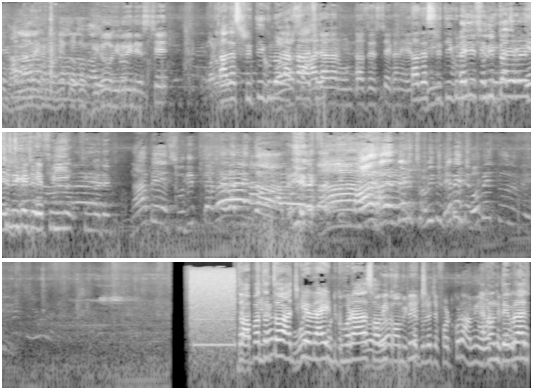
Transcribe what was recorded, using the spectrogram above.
খুব ভালো হবে এখানে অনেক রকম হিরো হিরোইন এসছে তাদের স্মৃতিগুলো রাখা আছে আর মুমতাজ এসছে এখানে তাদের স্মৃতিগুলো এই যে সুদীপ এপি না বে সুদীপটা দেওয়ার নিতাম আর আরে বেটা ছবি তুলবে ছবি তুলবে তো আপাতত আজকের রাইড ঘোরা সবই কমপ্লিট তুলেছে ফট করে আমি এখন দেবরাজ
